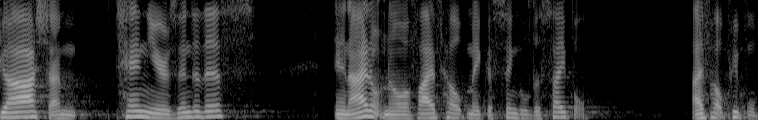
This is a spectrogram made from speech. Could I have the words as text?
gosh, I'm 10 years into this, and I don't know if I've helped make a single disciple. I've helped people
